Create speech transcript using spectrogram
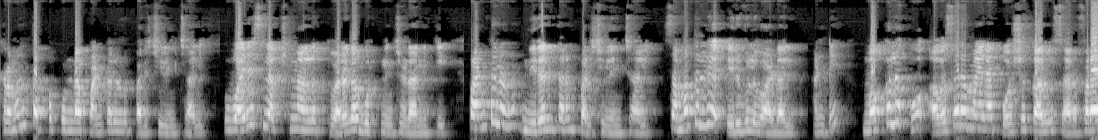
క్రమం తప్పకుండా పంటలను పరిశీలించాలి. వైరస్ లక్షణాలను త్వరగా గుర్తించడానికి పంటలను నిరంతరం పరిశీలించాలి సమతుల్య ఎరువులు వాడాలి. అంటే మొక్కలకు అవసరమైన పోషకాలు సరఫరా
